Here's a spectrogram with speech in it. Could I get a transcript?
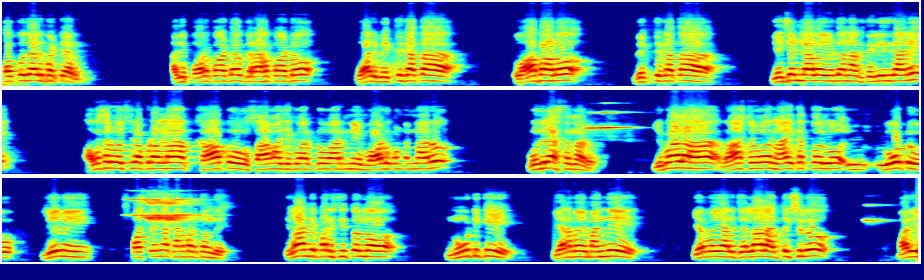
తప్పుదారి పట్టారు. అది పొరపాటో గ్రహపాటో వారి వ్యక్తిగత లాభాలో వ్యక్తిగత ఎజెండాలో ఏంటో నాకు తెలియదు కానీ అవసరం వచ్చినప్పుడల్లా కాపు సామాజిక వర్గం వారిని వాడుకుంటున్నారు. వదిలేస్తున్నారు. ఇవాళ రాష్ట్రంలో నాయకత్వ లోటు లేమి స్పష్టంగా కనపడుతుంది. ఇలాంటి పరిస్థితుల్లో నూటికి ఎనభై మంది ఇరవై ఆరు జిల్లాల అధ్యక్షులు మరి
